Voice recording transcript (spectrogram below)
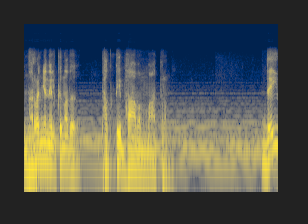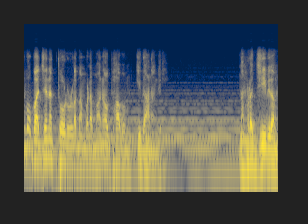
നിറഞ്ഞു നിൽക്കുന്നത് ഭക്തിഭാവം മാത്രം. ദൈവവചനത്തോടുള്ള നമ്മുടെ മനോഭാവം ഇതാണെങ്കിൽ നമ്മുടെ ജീവിതം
